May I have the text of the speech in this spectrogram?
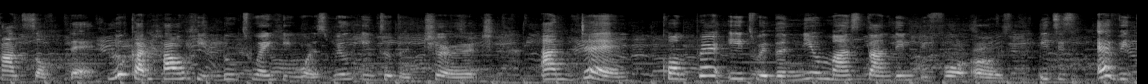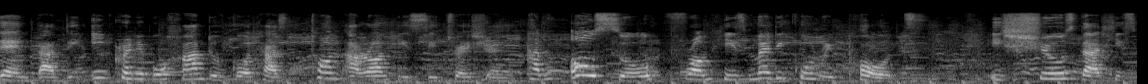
hands of death. Look at how he looked when he was wheeled into the church, and then compare it with the new man standing before us. It is evident that the incredible hand of God has turned around his situation, and also from his medical reports it shows that his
